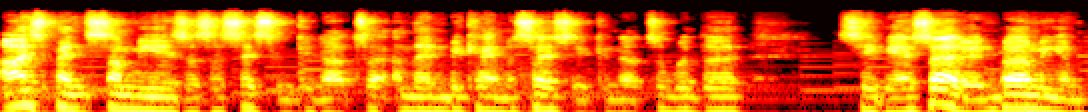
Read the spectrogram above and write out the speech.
I spent some years as assistant conductor and then became associate conductor with the CBSO in Birmingham.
